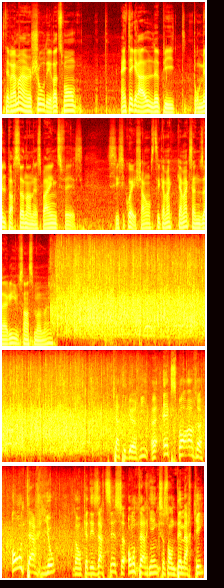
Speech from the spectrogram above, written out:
c'était vraiment un show des Rotswamp intégral. Là, puis pour 1000 personnes en Espagne, tu fais. C'est quoi les chances? Comment, comment que ça nous arrive en ce moment? catégorie euh, Export Ontario. Donc, des artistes ontariens qui se sont démarqués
